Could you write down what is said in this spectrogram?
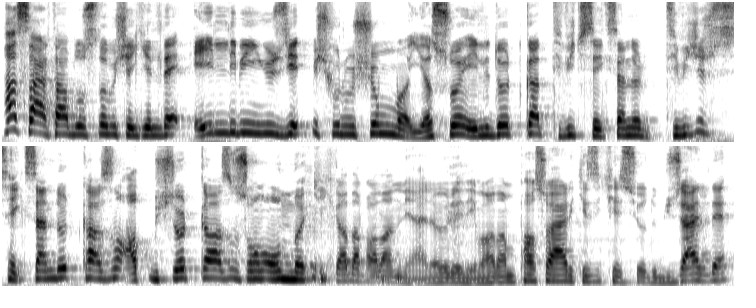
Hasar tablosu da bu şekilde 50.170 vurmuşum mu? Yasuo 54k, Twitch 84. Twitch'i 84 kazın 64 kazın son 10 dakikada falan yani öyle diyeyim. Adam paso herkesi kesiyordu. Güzel de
